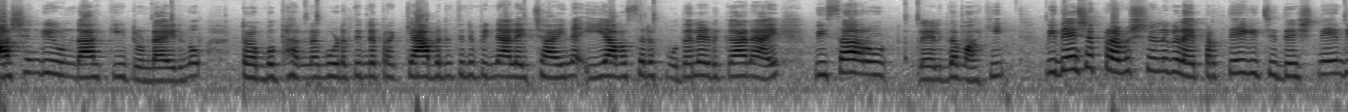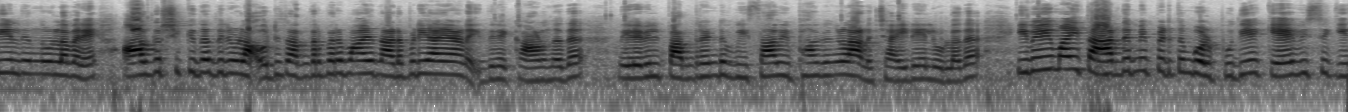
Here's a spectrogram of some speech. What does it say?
ആശങ്കയുണ്ടാക്കിയിട്ടുണ്ടായിരുന്നു. ട്രംപ് ഭരണകൂടത്തിന്റെ പ്രഖ്യാപനത്തിന് പിന്നാലെ ചൈന ഈ അവസരം മുതലെടുക്കാനായി വിസ റൂട്ട് ലളിതമാക്കി. വിദേശ പ്രൊഫഷണലുകളെ പ്രത്യേകിച്ച് ദക്ഷിണേന്ത്യയിൽ നിന്നുള്ളവരെ ആകർഷിക്കുന്നതിനുള്ള ഒരു തന്ത്രപരമായ നടപടിയായാണ് ഇതിനെ കാണുന്നത്. നിലവിൽ പന്ത്രണ്ട് വിസ വിഭാഗങ്ങളാണ് ചൈനയിലുള്ളത്. ഇവയുമായി താരതമ്യപ്പെടുത്തുമ്പോൾ പുതിയ കെ വിസയ്ക്ക്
